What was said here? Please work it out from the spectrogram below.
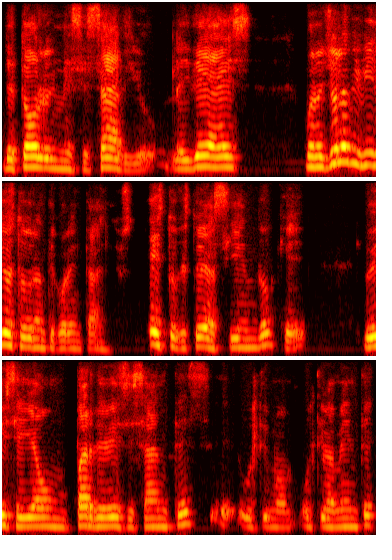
de todo lo innecesario. La idea es, bueno, yo lo he vivido esto durante 40 años. Esto que estoy haciendo, que lo hice ya un par de veces antes, eh, último, últimamente,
